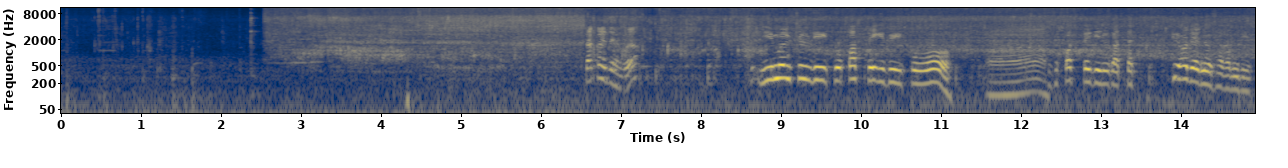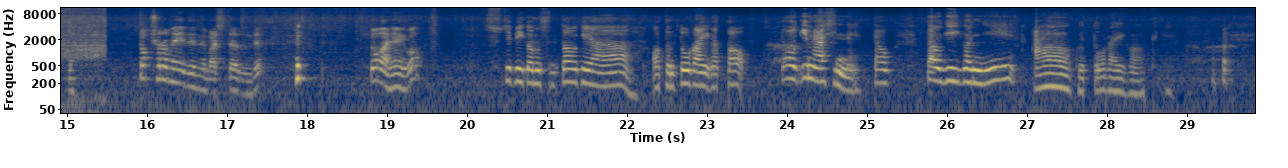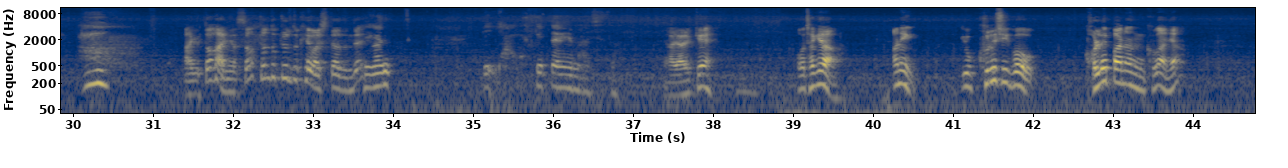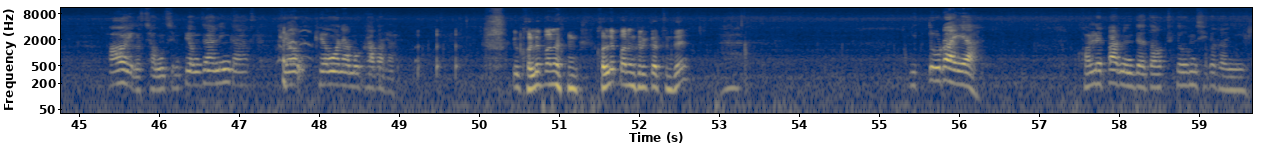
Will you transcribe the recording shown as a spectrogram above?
닦아야 되는 거야? 이물질도 있고 껍데기도 있고. 아. 그래서 껍데기를 갖다 뼈내는 사람도 있어 떡처럼 해야 되는데 맛있다던데? 떡 아니야 이거? 수제비가 무슨 떡이야 어떤 또라이가 떡 떡이 맛있네 떡 떡이 익었니 아우 그 또라이가 어떻게 아 이거 떡 아니었어? 쫀득쫀득해 맛있다던데? 이건 얇게 떠야 맛있어 아 얇게? 어 자기야 아니 요 그릇이 이거 걸레 빠는 그거 아니야? 아 이거 정신병자 아닌가? 병, 병원에 한번 가봐라. 이거 걸레 빠는 걸레 빠는 그릇 같은데? 이 또라이야. 걸레 빠는데도 어떻게 음식을 하니?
